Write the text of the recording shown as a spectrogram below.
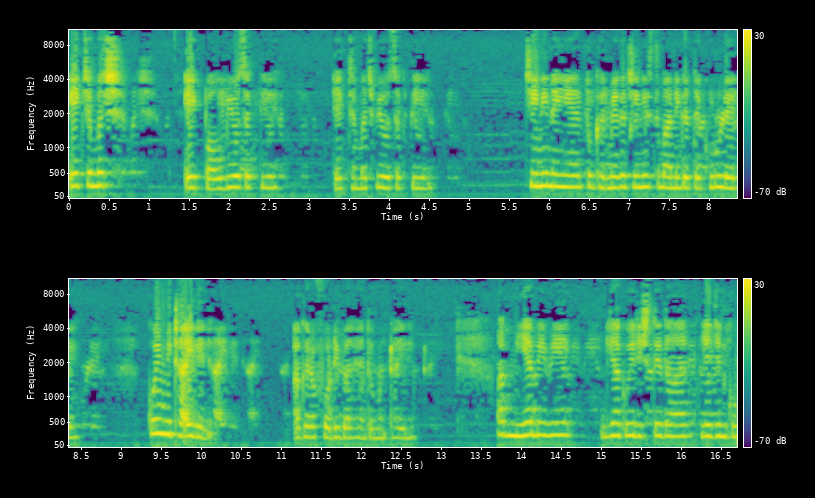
एक चम्मच, एक पाव भी हो सकती है, एक चम्मच भी हो सकती है। चीनी नहीं है तो घर में अगर चीनी इस्तेमाल नहीं करते, गुड़ ले लें। कोई मिठाई ले लें। अगर अफोर्डेबल है तो मिठाई लें। अब मियाँ बीवी या कोई रिश्तेदार या जिनको,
